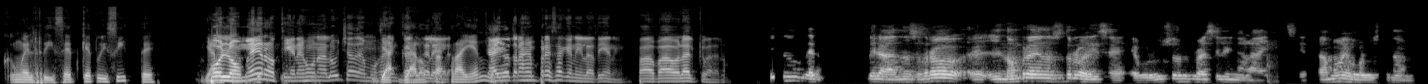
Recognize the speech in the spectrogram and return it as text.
con el reset que tú hiciste, por lo menos tienes una lucha de mujeres ya, lo estás trayendo. hay otras empresas que ni la tienen, para, hablar claro. Mira, nosotros, el nombre de nosotros lo dice Evolution Wrestling Alliance. Estamos evolucionando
